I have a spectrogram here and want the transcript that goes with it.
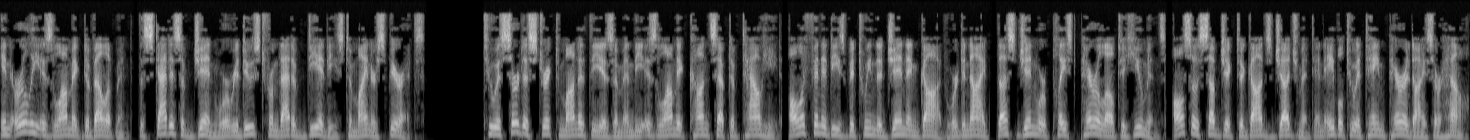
In early Islamic development, the status of jinn were reduced from that of deities to minor spirits. To assert a strict monotheism and the Islamic concept of tawhid, all affinities between the jinn and God were denied, thus jinn were placed parallel to humans, also subject to God's judgment and able to attain paradise or hell.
